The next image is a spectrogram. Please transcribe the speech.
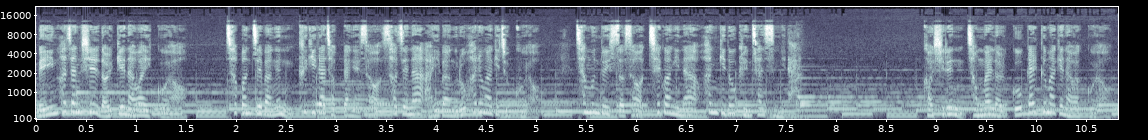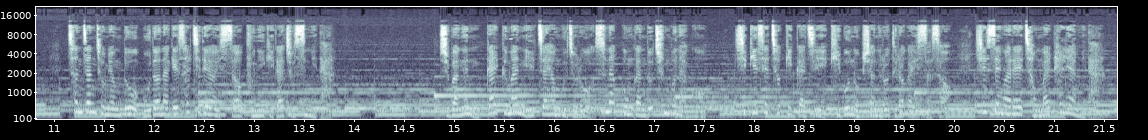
메인 화장실 넓게 나와 있고요. 첫 번째 방은 크기가 적당해서 서재나 아이방으로 활용하기 좋고요. 창문도 있어서 채광이나 환기도 괜찮습니다. 거실은 정말 넓고 깔끔하게 나왔고요. 천장 조명도 모던하게 설치되어 있어 분위기가 좋습니다. 주방은 깔끔한 일자형 구조로 수납 공간도 충분하고 식기세척기까지 기본 옵션으로 들어가 있어서 실생활에 정말 편리합니다.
